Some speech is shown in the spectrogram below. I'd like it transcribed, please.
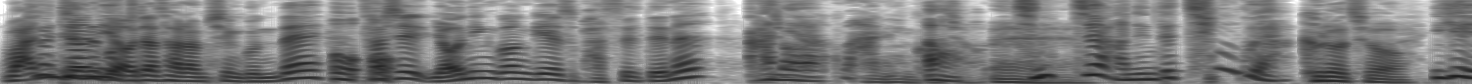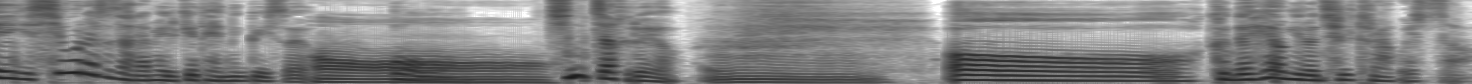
완전히. 여자 사람 친구인데 어, 어. 사실 연인 관계에서 봤을 때는 아니야. 조금 아닌 거죠. 어, 예. 진짜 아닌데 친구야. 그렇죠. 이게, 이게 시골에서 자라면 이렇게 되는 게 있어요. 어. 어, 진짜 그래요. 음. 어, 근데 혜영이는 질투를 하고 있어.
